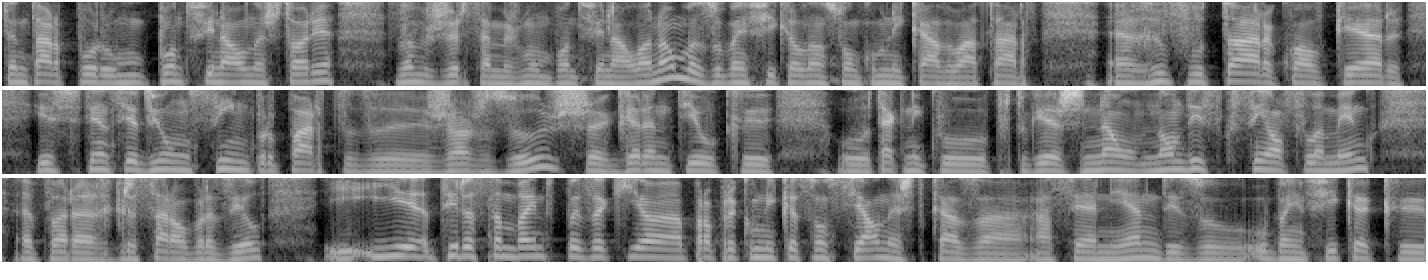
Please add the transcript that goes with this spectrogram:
tentar pôr um ponto final na história. Vamos ver se é mesmo um ponto final ou não, mas o Benfica lançou um comunicado à tarde a refutar qualquer existência de um sim por parte de Jorge Jesus, garantiu que o técnico português não, não disse que sim ao Flamengo eh, para regressar ao Brasil e, e atira-se também depois aqui à própria comunicação social, neste caso à, à CNN, diz o, o Benfica que,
